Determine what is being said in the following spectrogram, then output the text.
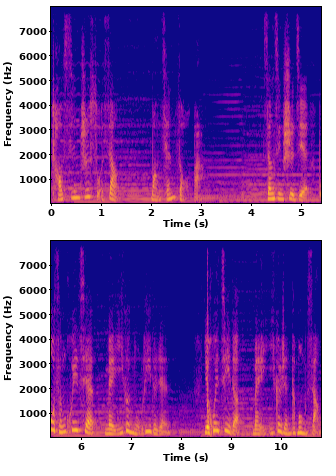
朝心之所向往前走吧。相信世界不曾亏欠每一个努力的人，也会记得每一个人的梦想。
